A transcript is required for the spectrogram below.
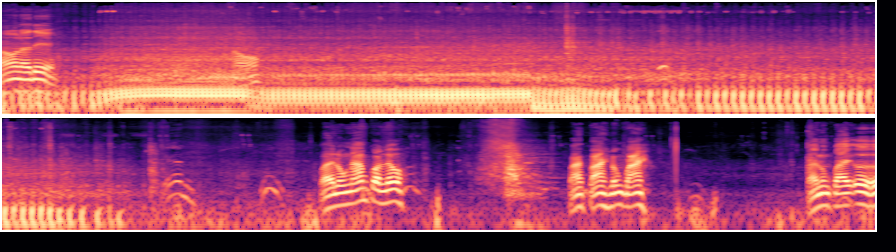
เอาเลยดิ เอาเอ็นไปลงน้ำก่อนเร็ว ไปไปลงไป ไปลงไป เออ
